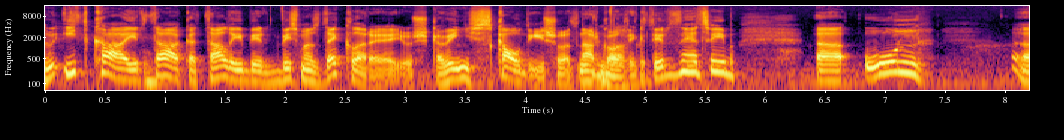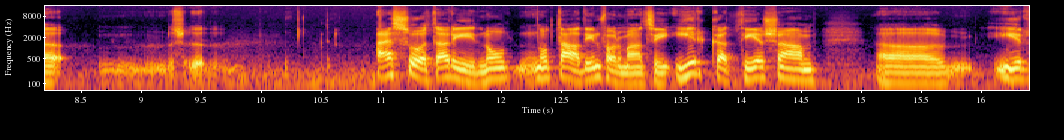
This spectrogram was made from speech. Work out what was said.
nu, it kā ir tā, ka Talibi ir vismaz deklarējuši, ka viņi skaudīšot narkotiku tirdzniecību. Uh, un, uh, esot arī nu, nu, tāda informācija, ir, ka tiešām uh, Uh, ir,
